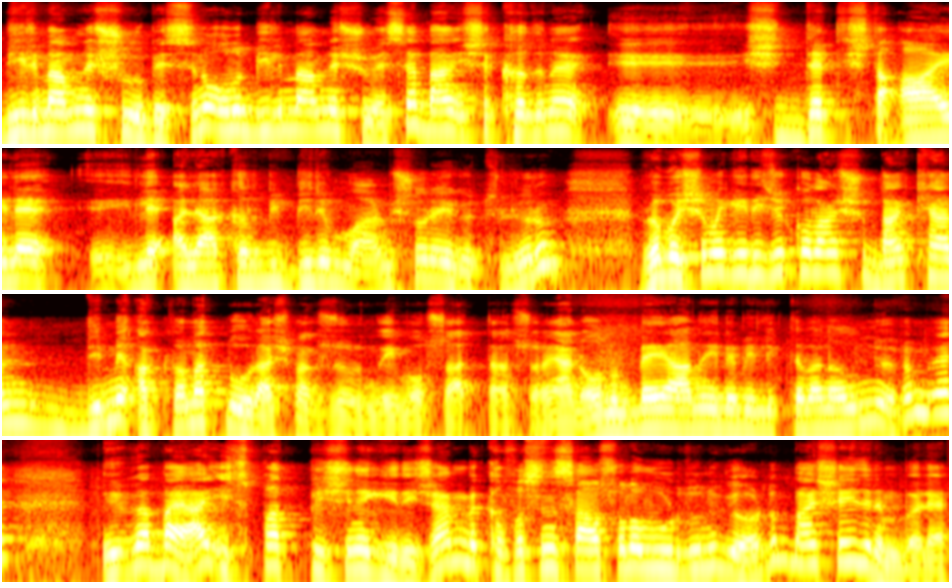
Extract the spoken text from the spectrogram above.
bilmem ne şubesine, onu bilmem ne şubesine. Ben işte kadına e, şiddet işte aile ile alakalı bir birim varmış oraya götürüyorum. Ve başıma gelecek olan şu ben kendimi aklamakla uğraşmak zorundayım o saatten sonra. Yani onun beyanı ile birlikte ben alınıyorum ve, ve bayağı ispat peşine gireceğim ve kafasını sağa sola vurduğunu gördüm. Ben şey dedim böyle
